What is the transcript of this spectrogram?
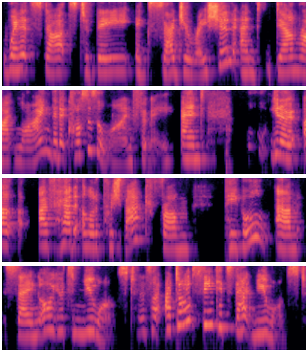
when it starts to be exaggeration and downright lying, then it crosses a line for me. And, you know, uh, I've had a lot of pushback from people um, saying, oh, it's nuanced. it's like, I don't think it's that nuanced.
